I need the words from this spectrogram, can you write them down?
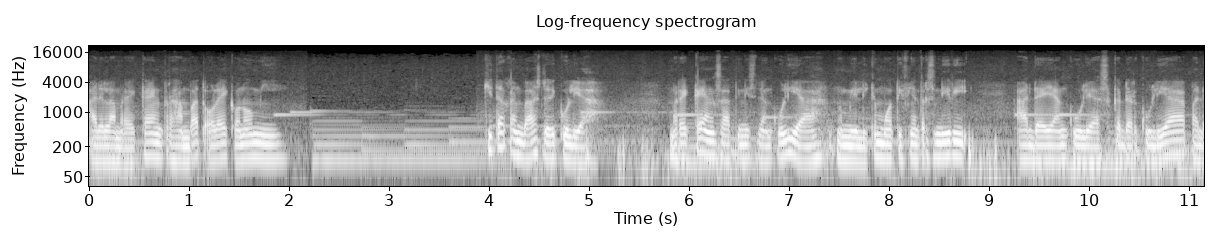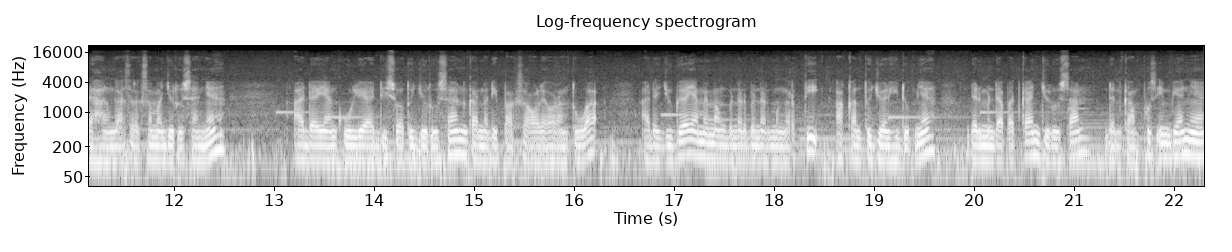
adalah mereka yang terhambat oleh ekonomi. Kita akan bahas dari kuliah. Mereka yang saat ini sedang kuliah memiliki motifnya tersendiri. Ada yang kuliah sekedar kuliah padahal nggak serak sama jurusannya. Ada yang kuliah di suatu jurusan karena dipaksa oleh orang tua. Ada juga yang memang benar-benar mengerti akan tujuan hidupnya dan mendapatkan jurusan dan kampus impiannya.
